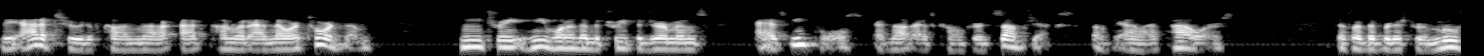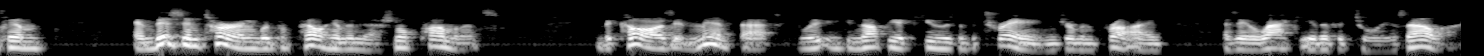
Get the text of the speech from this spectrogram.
the attitude of Konrad Adenauer toward them. He, treat, he wanted them to treat the Germans as equals and not as conquered subjects of the Allied powers. This led the British to remove him and this in turn would propel him to national prominence, because it meant that he could not be accused of betraying German pride as a lackey of the victorious Allies.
